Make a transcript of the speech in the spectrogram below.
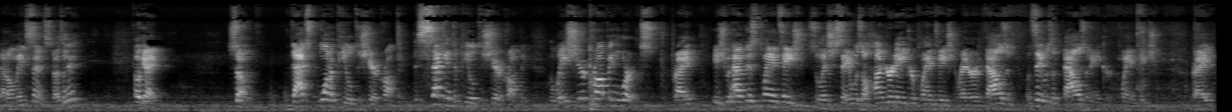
That all makes sense, doesn't it? Okay. So that's one appeal to sharecropping. The second appeal to sharecropping, the way sharecropping works, right, is you have this plantation. So let's just say it was a hundred acre plantation, right, or a thousand. Let's say it was a thousand acre plantation, right.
